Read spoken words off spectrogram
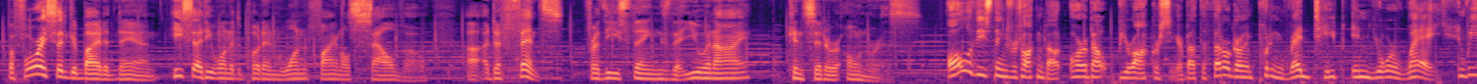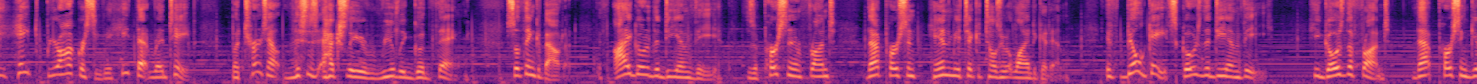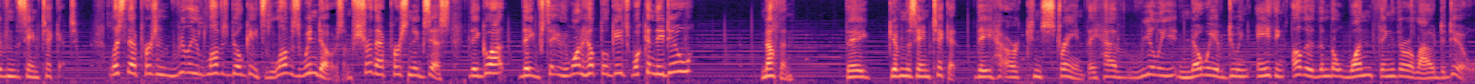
Before I said goodbye to Dan, he said he wanted to put in one final salvo, uh, a defense for these things that you and I consider onerous all of these things we're talking about are about bureaucracy, about the federal government putting red tape in your way. And we hate bureaucracy, we hate that red tape. But turns out this is actually a really good thing. So think about it. If I go to the DMV, there's a person in front, that person hands me a ticket, tells me what line to get in. If Bill Gates goes to the DMV, he goes to the front, that person gives him the same ticket. Let's say that person really loves Bill Gates, loves Windows. I'm sure that person exists. They go out, they say they want to help Bill Gates. What can they do? Nothing. They give them the same ticket. They are constrained. They have really no way of doing anything other than the one thing they're allowed to do.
